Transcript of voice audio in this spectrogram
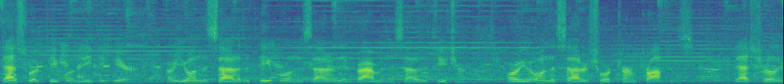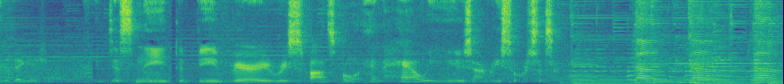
That's what people need to hear. Are you on the side of the people and the side of the environment and the side of the future? Or are you on the side of short term profits? That's really the big issue. We just need to be very responsible in how we use our resources. Love, love, love.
